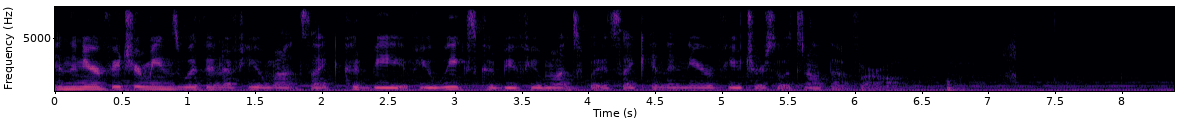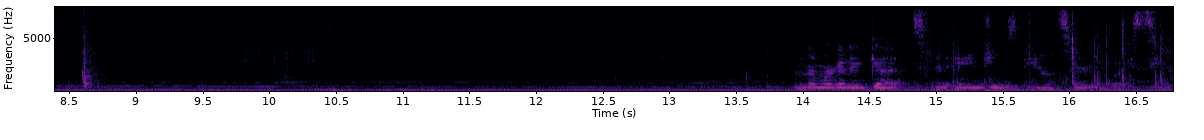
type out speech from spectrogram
in the near future means within a few months like could be a few weeks could be a few months but it's like in the near future so it's not that far off. And then we're to get an angel's answer advice here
